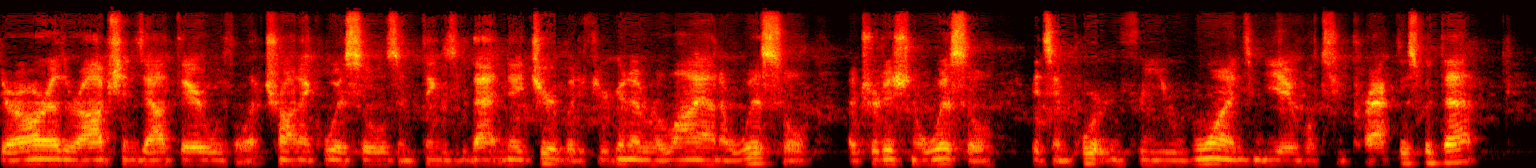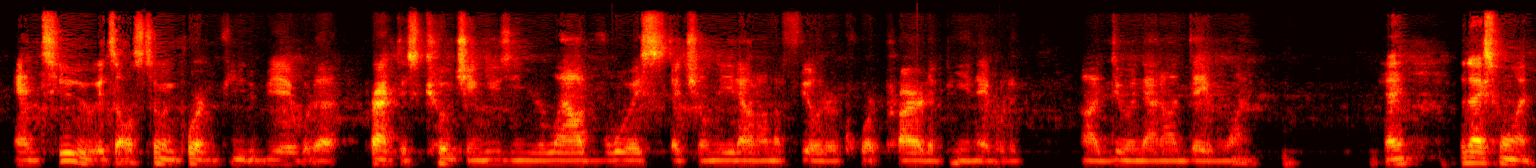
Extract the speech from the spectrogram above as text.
There are other options out there with electronic whistles and things of that nature, but if you're going to rely on a whistle, a traditional whistle, it's important for you, one, to be able to practice with that. And two, it's also important for you to be able to practice coaching using your loud voice that you'll need out on the field or court prior to being able to uh, doing that on day one. Okay, the next one,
